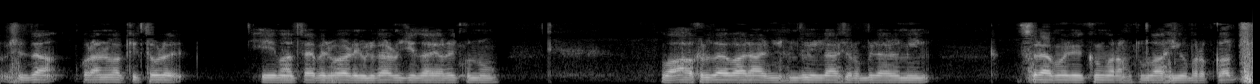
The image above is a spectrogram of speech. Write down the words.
വിശുദ്ധ ഖുറാൻ വാക്യത്തോട് ഈ മാത്ര പരിപാടി ഉദ്ഘാടനം ചെയ്തതായി അറിയിക്കുന്നു. വാഹൃദാൻ അലഹമുല്ലാഹി റബുലാലമീൻ അസ്സാം വലൈക്കും വാഹമത്തല്ലാഹി വാബർക്കാത്തു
